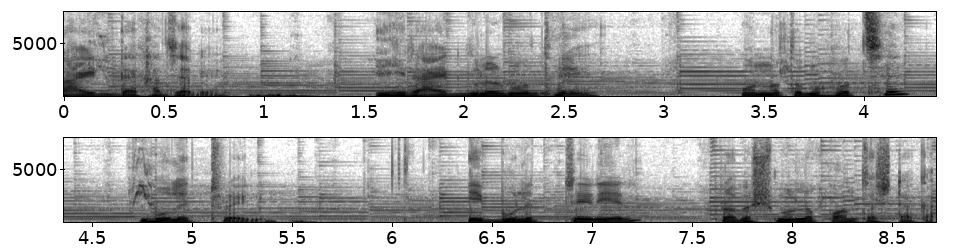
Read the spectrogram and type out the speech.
রাইড দেখা যাবে। এই রাইডগুলোর মধ্যে অন্যতম হচ্ছে বুলেট ট্রেন। এই বুলেট ট্রেনের প্রবেশ মূল্য পঞ্চাশ টাকা।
